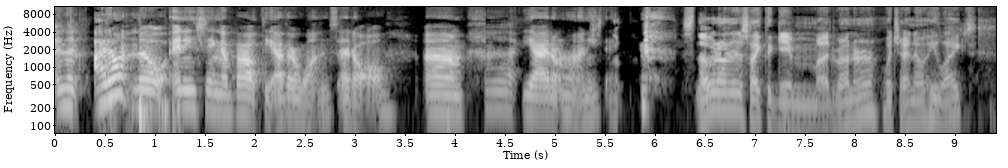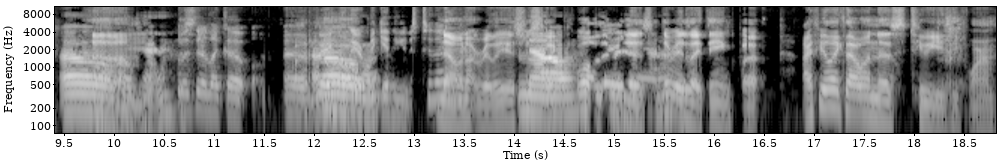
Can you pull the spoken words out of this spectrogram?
And then I don't know anything about the other ones at all. Um, uh, yeah, I don't know anything. Snowrunner's like the game Mud Runner, which I know he liked. Oh, Um, okay. Was there like a very don't clear beginning to that? No, not really. It's just No. like, well, there is, Yeah. there is, I think, but I feel like that one is too easy for him.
